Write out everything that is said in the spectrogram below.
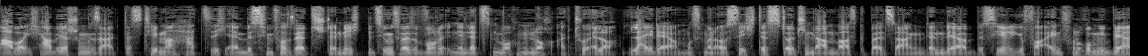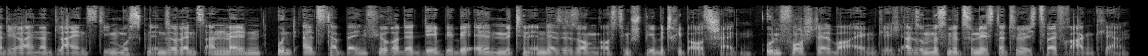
Aber ich habe ja schon gesagt, das Thema hat sich ein bisschen verselbstständigt, beziehungsweise wurde in den letzten Wochen noch aktueller. Leider, muss man aus Sicht des deutschen Damenbasketballs sagen, denn der bisherige Verein von Romy Bär, die Rheinland Lions, die mussten Insolvenz anmelden und als Tabellenführer der DBBL mitten in der Saison aus dem Spielbetrieb ausscheiden. Unvorstellbar eigentlich. Also müssen wir zunächst natürlich zwei Fragen klären.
